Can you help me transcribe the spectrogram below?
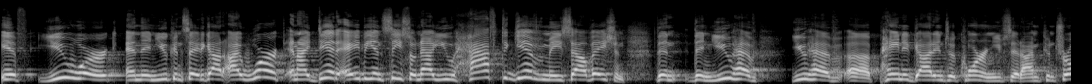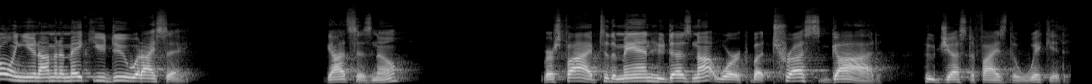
if you work and then you can say to God, I worked and I did A, B, and C, so now you have to give me salvation, then, then you have, you have uh, painted God into a corner and you've said, I'm controlling you and I'm going to make you do what I say. God says, No. Verse 5 To the man who does not work but trusts God who justifies the wicked,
